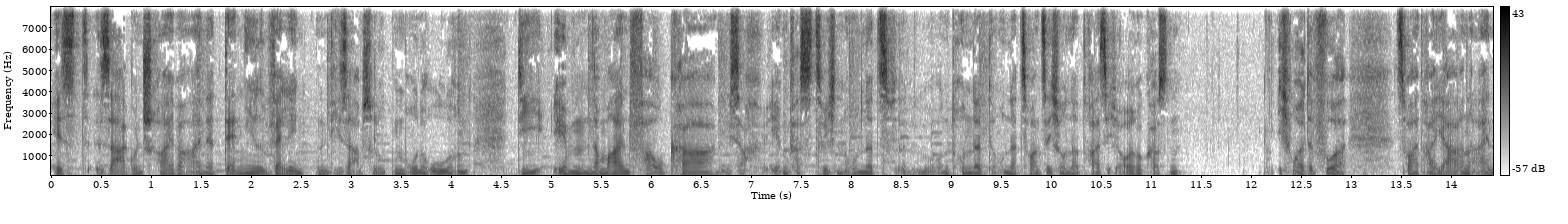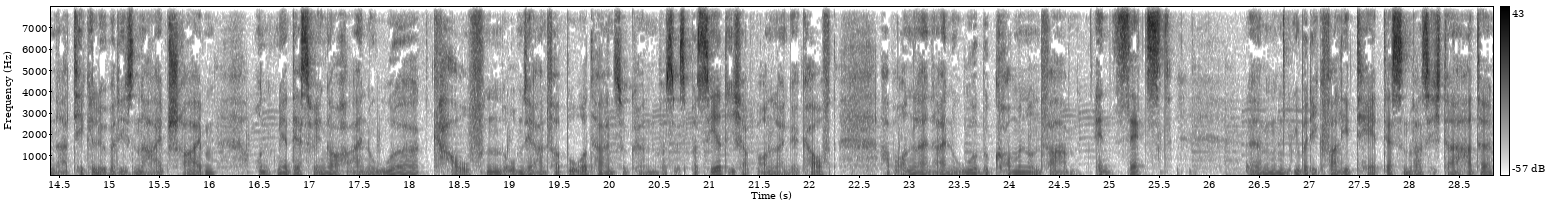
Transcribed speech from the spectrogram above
ist sage und schreibe eine Daniel Wellington, diese absoluten Modeuhren, die im normalen VK, ich sag irgendwas zwischen 100 und 100, 120, 130 Euro kosten. Ich wollte vor zwei, drei Jahren einen Artikel über diesen Hype schreiben und mir deswegen auch eine Uhr kaufen, um sie einfach beurteilen zu können. Was ist passiert? Ich habe online gekauft, habe online eine Uhr bekommen und war entsetzt ähm, über die Qualität dessen, was ich da hatte.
